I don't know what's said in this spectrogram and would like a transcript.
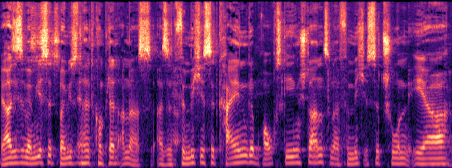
ja, siehst du, bei mir ist es, bei mir ist es halt komplett anders. Also für mich ist es kein Gebrauchsgegenstand, sondern für mich ist es schon eher.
